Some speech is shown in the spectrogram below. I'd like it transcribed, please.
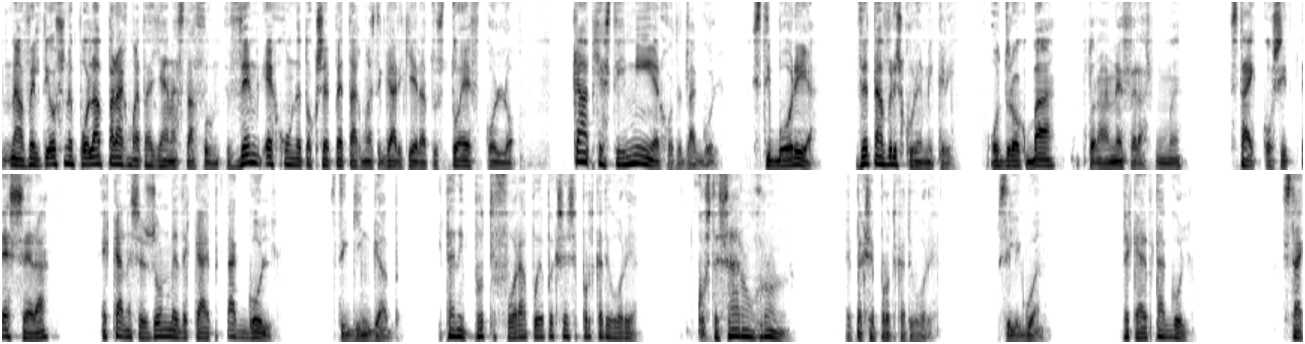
να βελτιώσουν πολλά πράγματα για να σταθούν. Δεν έχουν το ξεπέταγμα στην καριέρα τους το εύκολο. Κάποια στιγμή έρχονται τα γκολ. Στην πορεία. Δεν τα βρίσκουν μικροί. Ο Ντροκμπά, που τον ανέφερα, ας πούμε, στα 24 έκανε σεζόν με 17 γκολ στην King Gab. Ήταν η πρώτη φορά που έπαιξε σε πρώτη κατηγορία. 24 χρόνων έπαιξε πρώτη κατηγορία στη Λιγκουάν. 17 γκολ. Στα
